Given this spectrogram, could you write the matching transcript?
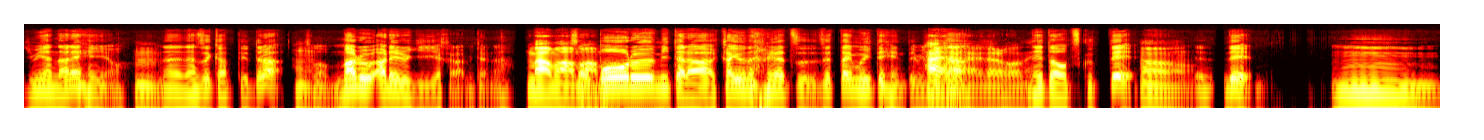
君はなれへんよ、うん。ななぜかって言ったら、うん。その丸アレルギーやからみたいな、まあまあまあ、まあ、そうボール見たら痒なるやつ絶対向いてへんってみたいはいはいはないなるほどね。ネタを作って、うん。でうーん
